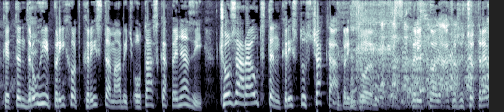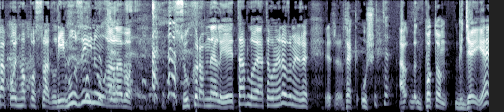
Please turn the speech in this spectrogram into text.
keď ten druhý príchod Krista má byť otázka peňazí, čo za raut ten Kristus čaká pri svojom príchode? Akože čo, treba poň ho poslať limuzínu, alebo súkromné lietadlo? Ja to nerozumiem, že, že tak už... A potom, kde je?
